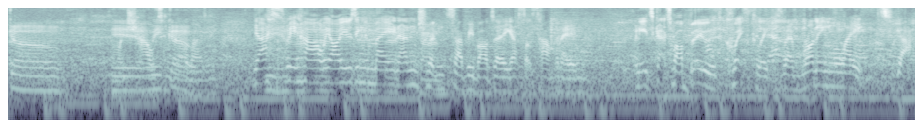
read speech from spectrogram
Go. Here we go. already. Yes, we are. We are using the main entrance, everybody. Yes, that's happening. We need to get to our booth quickly because we're running late. Yes,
